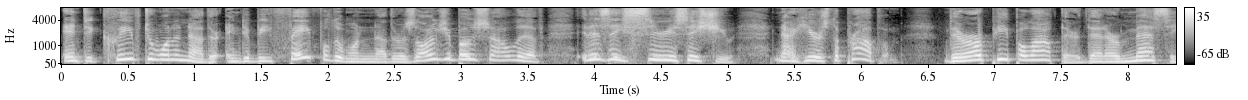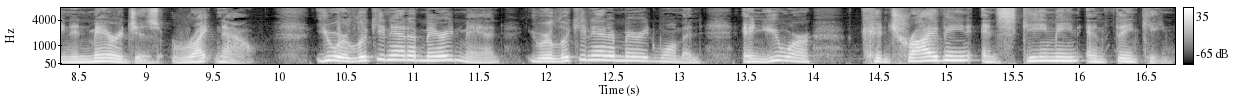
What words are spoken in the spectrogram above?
and to cleave to one another and to be faithful to one another as long as you both shall live, it is a serious issue. Now, here's the problem there are people out there that are messing in marriages right now. You are looking at a married man, you are looking at a married woman, and you are contriving and scheming and thinking.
